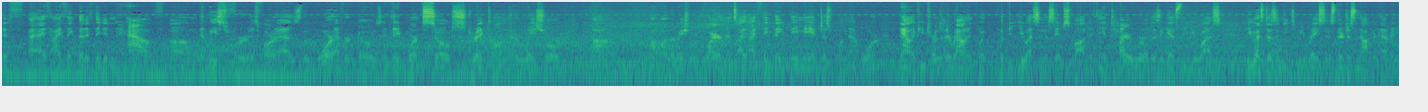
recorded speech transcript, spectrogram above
If I, I, think that if they didn't have, at least for as far as the war effort goes, if they weren't so strict on their racial um, on the racial requirements, I, I, think they, they may have just won that war. Now, if you turn that around and put put the U.S. in the same spot, if the entire world is against the U.S., the U.S. doesn't need to be racist. They're just not going to have any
